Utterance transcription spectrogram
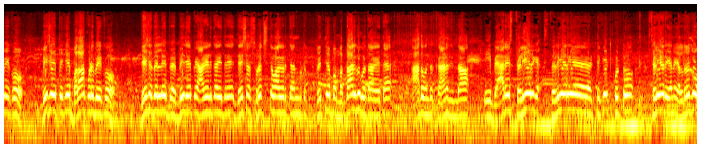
ಬೇಕು ಬಿಜೆಪಿಗೆ ಬಲ ಕೊಡಬೇಕು. ದೇಶದಲ್ಲಿ ಬಿಜೆಪಿ ಆಡಳಿತ ಇದ್ರೆ ದೇಶ ಸುರಕ್ಷಿತವಾಗಿರುತ್ತೆ ಅಂದ್ಬಿಟ್ಟು ಪ್ರತಿಯೊಬ್ಬ ಮತದಾರಿಗೂ ಗೊತ್ತಾಗೈತೆ. ಆದ ಒಂದು ಕಾರಣದಿಂದ ಈ ಬ್ಯಾರೆ ಸ್ಥಳೀಯರಿಗೆ ಸ್ಥಳೀಯರಿಗೆ ಟಿಕೆಟ್ ಕೊಟ್ಟು ಸ್ಥಳೀಯರು ಏನು ಎಲ್ರಿಗೂ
